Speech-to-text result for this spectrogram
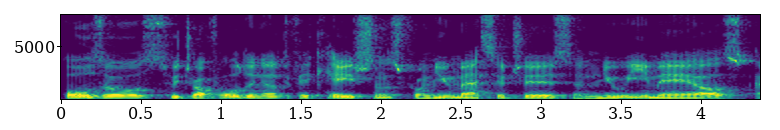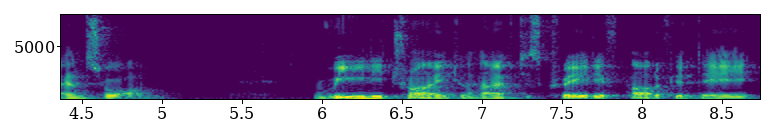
Also, switch off all the notifications for new messages and new emails and so on. Really try to have this creative part of your day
